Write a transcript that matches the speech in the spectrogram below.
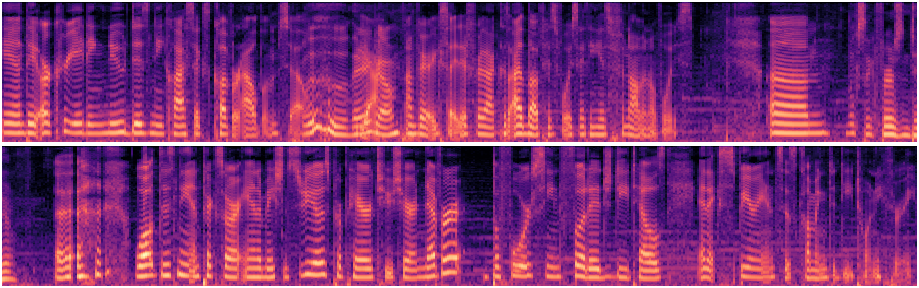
and they are creating new Disney classics cover albums. So Ooh, there yeah, you go. I'm very excited for that because I love his voice. I think he has a phenomenal voice. Um, Looks like Frozen too. Uh, Walt Disney and Pixar Animation Studios prepare to share never before seen footage, details, and experiences coming to D23.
